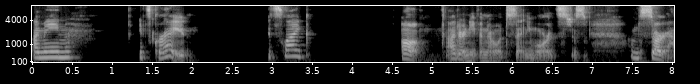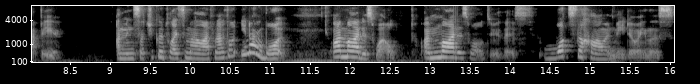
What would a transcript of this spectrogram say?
I mean, it's great. It's like, oh, I don't even know what to say anymore. It's just, I'm so happy. I'm in such a good place in my life. And I thought, you know what? I might as well. I might as well do this. What's the harm in me doing this?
